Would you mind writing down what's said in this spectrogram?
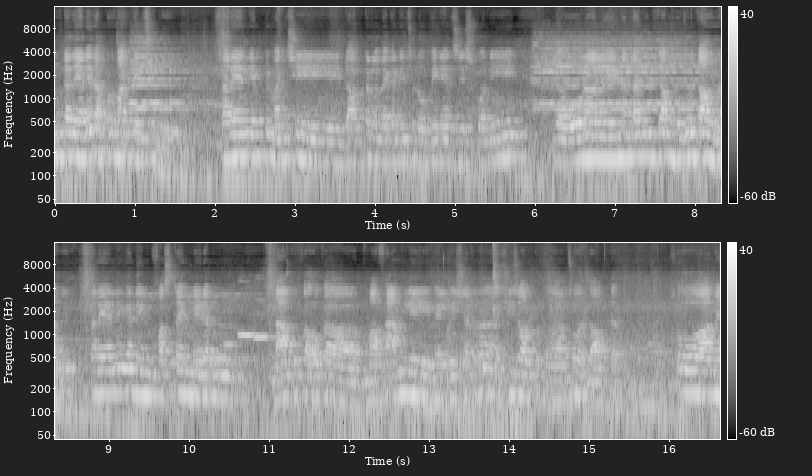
ఉంటుంది అనేది అప్పుడు మాకు తెలిసింది. సరే అని చెప్పి మంచి డాక్టర్ల దగ్గర నుంచి ఒపీనియన్స్ తీసుకొని ఇక ఓవరాల్ ఏంటంటే అది ఇంకా ముదురుతూ ఉన్నది. సరే అని ఇక నేను ఫస్ట్ టైం మేడం నాకు ఒక ఒక మా family wellwisher she's also doctor so ఆమె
